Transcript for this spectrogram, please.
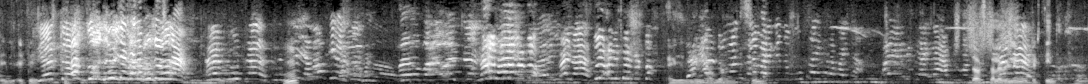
এই হুম এই যে বিল্ডিংটা আপনারা দেখতেছেন দশতলা বিল্ডিং এটার তিনতলা হ্যাঁ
